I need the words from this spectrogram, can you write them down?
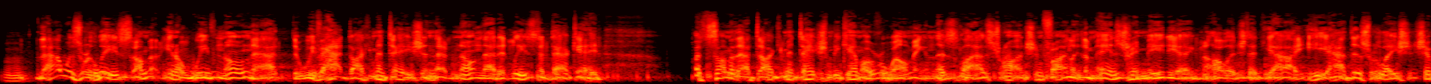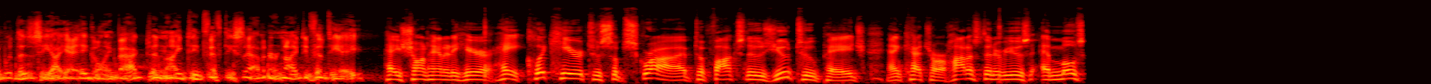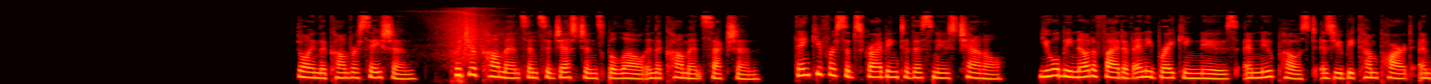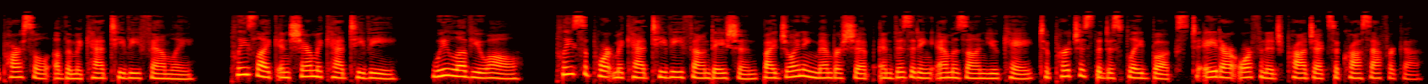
Mm-hmm. That was released. Um, you know, we've known that, that we've had documentation that known that at least a decade. But some of that documentation became overwhelming in this last tranche. And finally, the mainstream media acknowledged that, yeah, he had this relationship with the CIA going back to 1957 or 1958. Hey, Sean Hannity here. Hey, click here to subscribe to Fox News YouTube page and catch our hottest interviews and most. Join the conversation. Put your comments and suggestions below in the comment section. Thank you for subscribing to this news channel. You will be notified of any breaking news and new post as you become part and parcel of the Mekadd TV family. Please like and share Mekadd TV. We love you all. Please support Mekadd TV Foundation by joining membership and visiting Amazon UK to purchase the displayed books to aid our orphanage projects across Africa.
